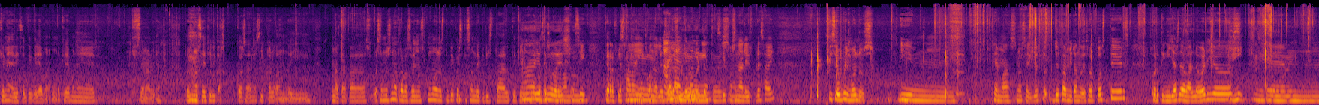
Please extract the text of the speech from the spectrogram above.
¿Qué me dijo que quería poner? Quiere poner. Se me olvida. Pues no sé, típicas cosas así colgando y. Una tapa. O sea, no es una tapa sueño, es como los típicos que son de cristal, que tienen Ah, como cosas colgando. Sí, que reflejan ahí cuando les da Ah, la qué luz. bonito. Sí, eso. pues en AliExpress hay. Y son muy monos. Y. mm, ¿Qué más? No sé, yo, esto, yo estaba mirando eso: pósters, cortinillas de avalorios. Em,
